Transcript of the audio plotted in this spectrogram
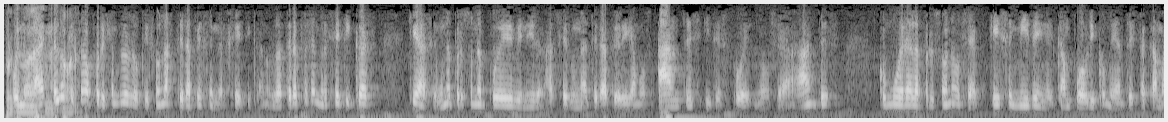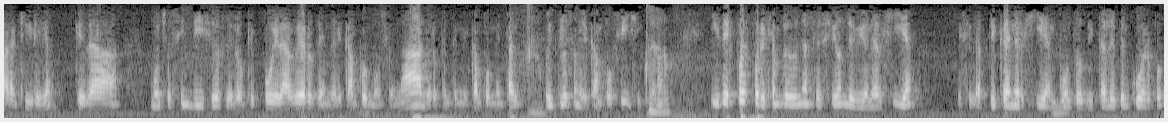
¿Por qué Bueno, no lo hacen acá hasta lo que ahora? estamos, por ejemplo, lo que son las terapias energéticas. ¿no? Las terapias energéticas, ¿qué hacen? Una persona puede venir a hacer una terapia, digamos, antes y después, ¿no? O sea, antes, ¿cómo era la persona? O sea, ¿qué se mide en el campo áurico mediante esta cámara Kirlian? Que da muchos indicios de lo que pueda haber en el campo emocional, de repente en el campo mental o incluso en el campo físico, ¿no? Y después, por ejemplo, de una sesión de bioenergía, que se le aplica energía en puntos vitales del cuerpo,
